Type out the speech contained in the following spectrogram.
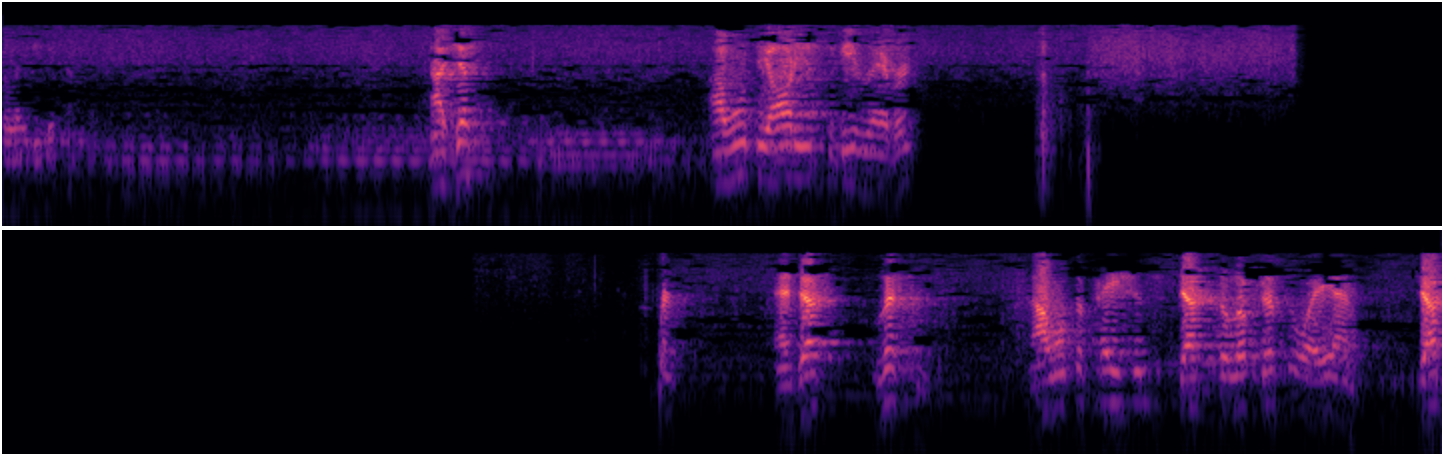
the lady come. Now just, I want the audience to be reverent. And just listen. I want the patients just to look this way and just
